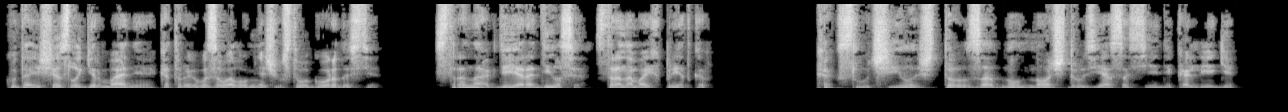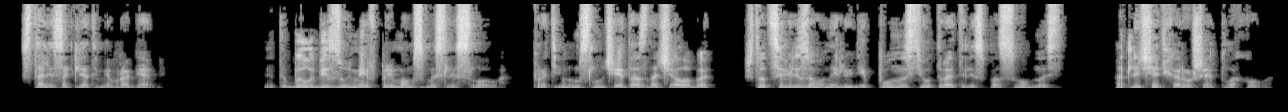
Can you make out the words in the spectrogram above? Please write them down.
Куда исчезла Германия, которая вызывала у меня чувство гордости? Страна, где я родился, страна моих предков. Как случилось, что за одну ночь друзья, соседи, коллеги стали заклятыми врагами? Это было безумие в прямом смысле слова. В противном случае это означало бы, что цивилизованные люди полностью утратили способность отличать хорошее от плохого.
